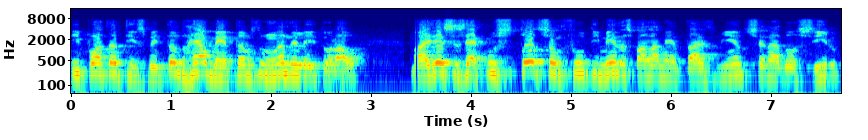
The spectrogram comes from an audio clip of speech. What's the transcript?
importantíssimas. Então, realmente, estamos num ano eleitoral, mas esses recursos todos são fruto de emendas parlamentares, minha do senador Ciro,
